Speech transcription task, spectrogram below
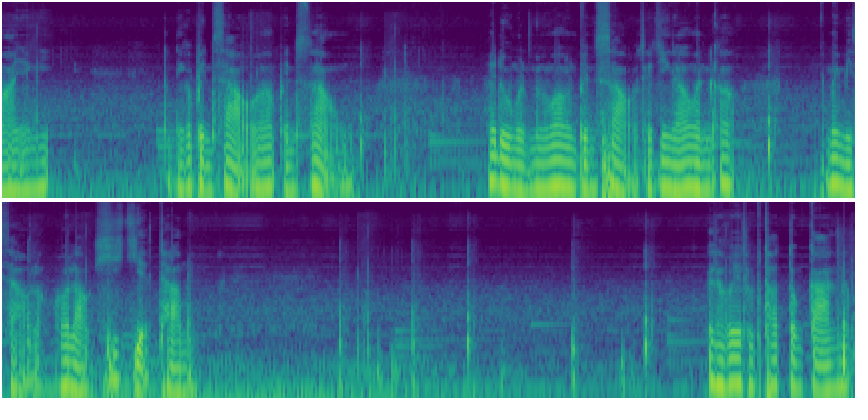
มาอย่างนี้ ตรงนี้ก็เป็นเสาครับเป็นเสา ให้ดูเหมือนมันว่ามันเป็นเสาแต่จริงแล้วมันก็ไม่มีเสาหรอก เพราะเราขี้เกียจทำเราก็จะทุบท็อตตรงกลางครับ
